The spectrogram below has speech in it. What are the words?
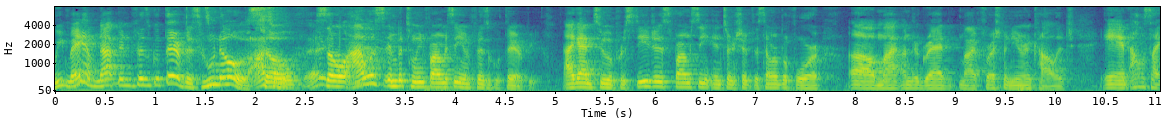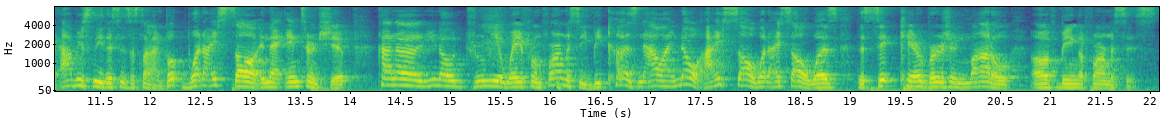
we may have not been physical therapists. Who knows? Possible. So, Hey. so I was in between pharmacy and physical therapy. I got into a prestigious pharmacy internship the summer before uh, my undergrad, my freshman year in college, and I was like, obviously this is a sign. But what I saw in that internship kind of, you know, drew me away from pharmacy because now I know I saw what I saw was the sick care version model of being a pharmacist.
